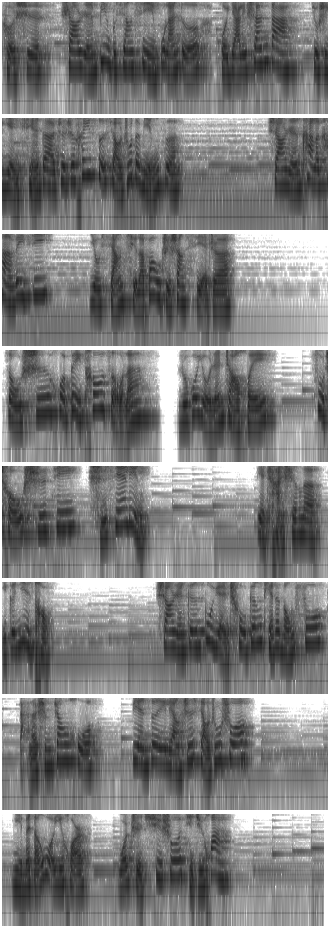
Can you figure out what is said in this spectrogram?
可是商人并不相信布兰德或亚历山大就是眼前的这只黑色小猪的名字。商人看了看危机，又想起了报纸上写着：“走失或被偷走了，如果有人找回。”复仇十金十先令，便产生了一个念头。商人跟不远处耕田的农夫打了声招呼，便对两只小猪说：“你们等我一会儿，我只去说几句话。”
